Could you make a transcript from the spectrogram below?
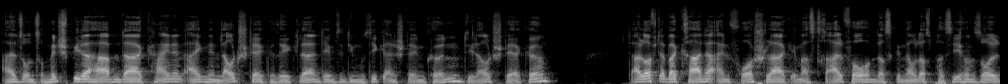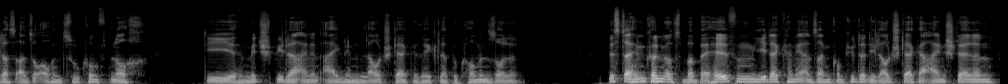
Also unsere Mitspieler haben da keinen eigenen Lautstärkeregler, in dem sie die Musik einstellen können, die Lautstärke. Da läuft aber gerade ein Vorschlag im Astralforum, dass genau das passieren soll, dass also auch in Zukunft noch die Mitspieler einen eigenen Lautstärkeregler bekommen sollen. Bis dahin können wir uns aber behelfen, jeder kann ja an seinem Computer die Lautstärke einstellen,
